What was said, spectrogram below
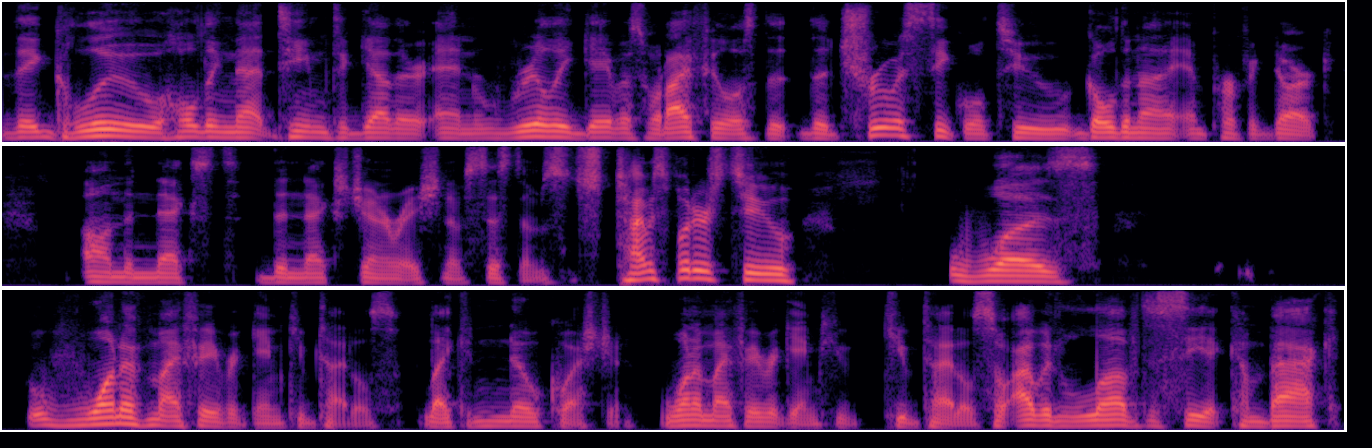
the glue holding that team together and really gave us what I feel is the, the truest sequel to GoldenEye and Perfect Dark on the next the next generation of systems. Time Splitters 2 was one of my favorite GameCube titles, like no question. One of my favorite GameCube titles. So I would love to see it come back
